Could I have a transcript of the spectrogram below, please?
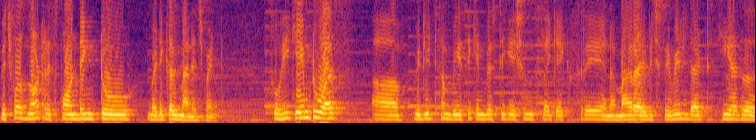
which was not responding to medical management so he came to us we did some basic investigation like X-ray and M R I which reveal that he has a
